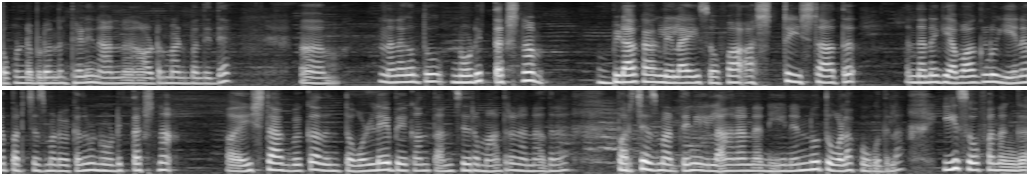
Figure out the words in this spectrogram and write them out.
ತೊಗೊಂಡೆ ಬಿಡೋಣ ಅಂಥೇಳಿ ನಾನು ಆರ್ಡ್ರ್ ಮಾಡಿ ಬಂದಿದ್ದೆ. ನನಗಂತೂ ನೋಡಿದ ತಕ್ಷಣ ಬಿಡೋಕ್ಕಾಗಲಿಲ್ಲ ಈ ಸೋಫಾ, ಅಷ್ಟು ಇಷ್ಟ ಆಯ್ತು ನನಗೆ ಯಾವಾಗಲೂ ಏನೇ ಪರ್ಚೇಸ್ ಮಾಡಬೇಕಾದ್ರೂ ನೋಡಿದ ತಕ್ಷಣ ಇಷ್ಟ ಆಗಬೇಕು, ಅದನ್ನು ತೊಗೊಳ್ಳೇಬೇಕಂತ ಅನಿಸಿದ್ರೆ ಮಾತ್ರ ನಾನು ಅದನ್ನು ಪರ್ಚೇಸ್ ಮಾಡ್ತೀನಿ. ಇಲ್ಲಾಂದ್ರೆ ನಾನು ಏನೇನೂ ತೊಗೊಳಕ್ಕೆ ಹೋಗೋದಿಲ್ಲ. ಈ ಸೋಫಾ ನಂಗೆ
